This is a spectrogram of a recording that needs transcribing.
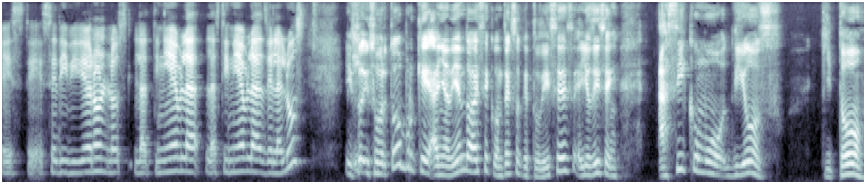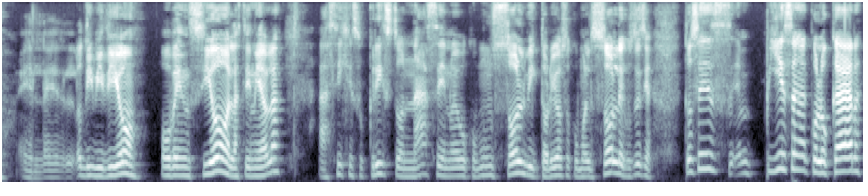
este, se dividieron los, la tiniebla, las tinieblas de la luz. Y, sobre todo porque añadiendo a ese contexto que tú dices, ellos dicen, así como Dios quitó, lo dividió o venció las tinieblas, así Jesucristo nace de nuevo como un sol victorioso, como el sol de justicia. Entonces empiezan a colocar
